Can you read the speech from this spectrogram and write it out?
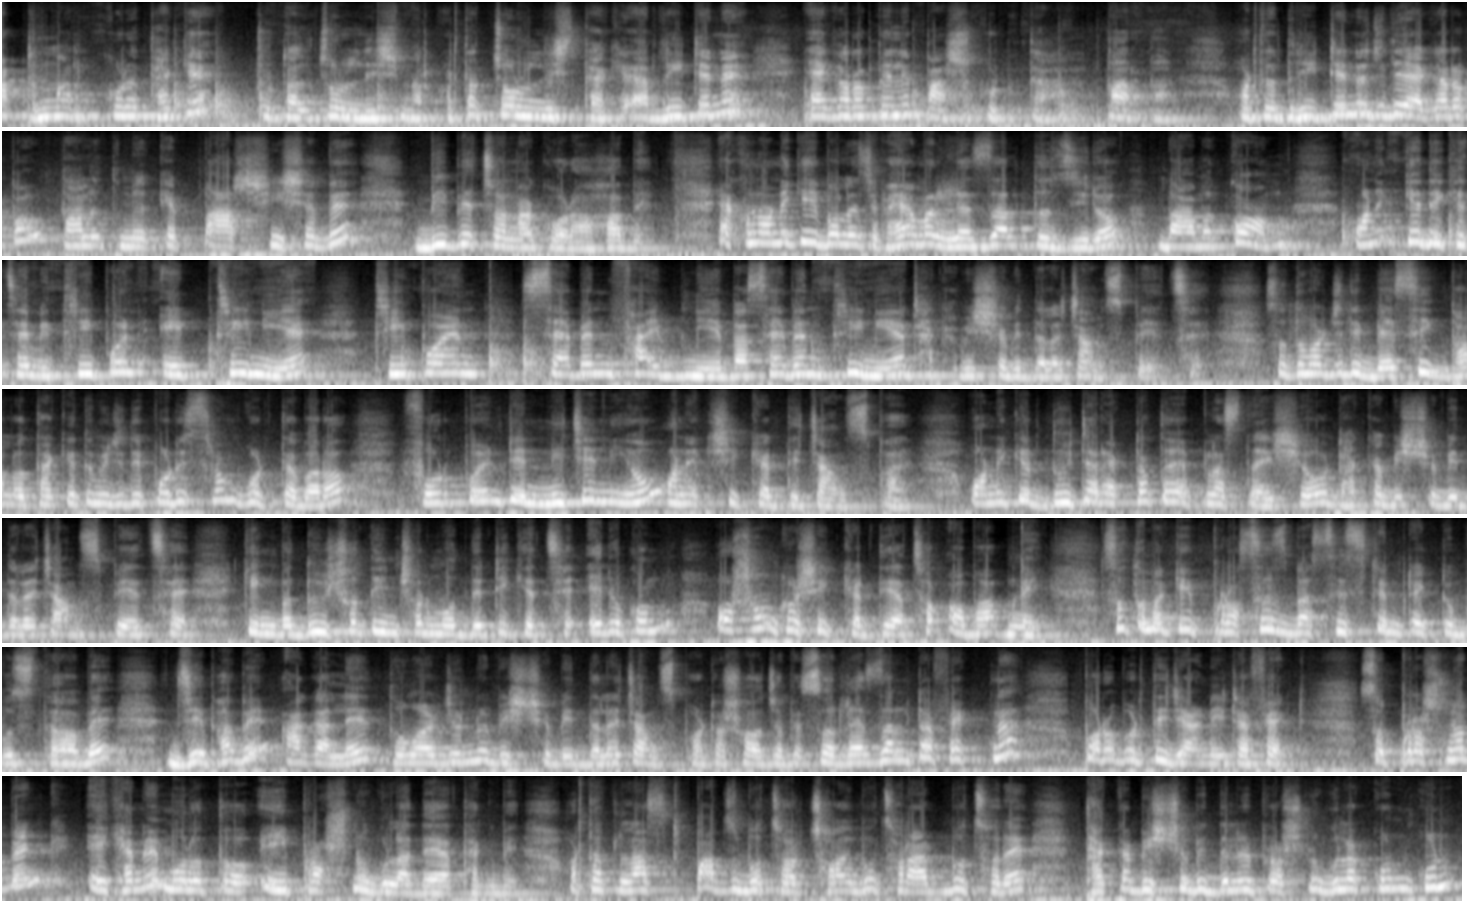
আট মার্ক করে থাকে। টোটাল চল্লিশ মার্ক অর্থাৎ চল্লিশ থাকে। আর রিটেনে এগারো পেলে পাস করতে হবে, পারবা। অর্থাৎ রিটেনে যদি এগারো পাও, তাহলে তোমাকে পাস হিসেবে বিবেচনা করা হবে। এখন অনেকেই বলে যে, ভাই, আমার রেজাল্ট তো জিরো বা আমার কম। অনেককে দেখেছি আমি থ্রি পয়েন্ট এইট থ্রি নিয়ে থ্রি পয়েন্ট সেভেন ফাইভ নিয়ে বা সেভেন থ্রি নিয়ে ঢাকা বিশ্ববিদ্যালয়ে চান্স পেয়েছে। সো তোমার যদি বেসিক ভালো থাকে, তুমি যদি পরিশ্রম করতে পারো ফোর পয়েন্টের নিচে নিয়েও অনেক শিক্ষার্থী চান্স পায়। অনেকের দুইটার একটা তো এ প্লাস নাই, সেও ঢাকা বিশ্ববিদ্যালয়ে চান্স পেয়েছে কিংবা দুইশো তিনশোর মধ্যে টিকেছে। এরকম অসংখ্য শিক্ষার্থী আছে, অভাব নেই। সো তোমাকে প্রসেস বা সিস্টেমটা একটু বুঝতে হবে, যেভাবে আগালে তোমার জন্য বিশ্ববিদ্যালয়ে চান্স পাওয়াটা সহজ হবে। সো রেজাল্টটা ফ্যাক্ট না, পরবর্তী জার্নিটা ফ্যাক্ট সো প্রশ্ন ব্যাংক এখানে মূলত এই প্রশ্নগুলো দেয়া থাকবে। অর্থাৎ লাস্ট পাঁচ বছর, ছয় বছর, আট বছরে ঢাকা বিশ্ববিদ্যালয়ের প্রশ্নগুলো কোন কোন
